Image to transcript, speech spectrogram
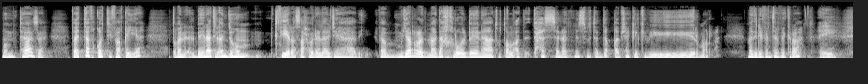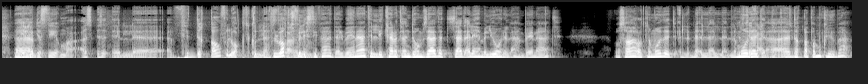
ممتازة. فاتفقوا اتفاقية. طبعا البيانات اللي عندهم كثيرة صح ولا لا الجهة هذه؟ فمجرد ما دخلوا البيانات وطلعت تحسنت نسبة الدقة بشكل كبير مرة. ما أدري فهمت الفكرة؟ إي. ف... يعني قصدي في الدقة وفي الوقت كلها في الوقت في الاستفادة. البيانات اللي كانت عندهم زادت زاد عليها مليون الآن بيانات. وصارت نموذج النموذج دقة. فممكن يباع.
